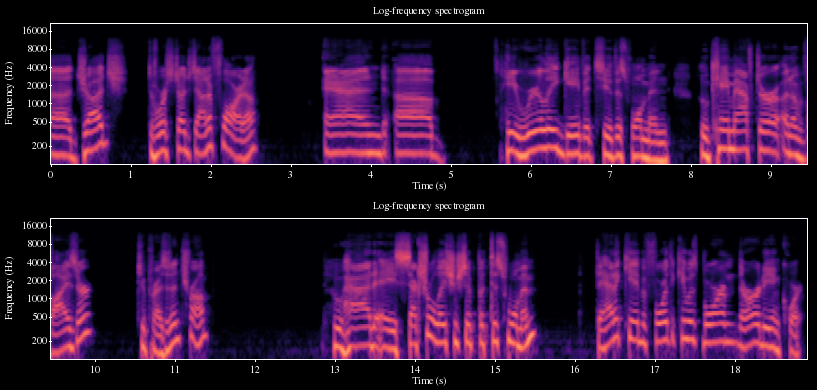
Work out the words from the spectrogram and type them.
uh, judge, divorce judge down in Florida, and uh, he really gave it to this woman who came after an advisor to President Trump who had a sexual relationship with this woman. They had a kid before the kid was born. They're already in court.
